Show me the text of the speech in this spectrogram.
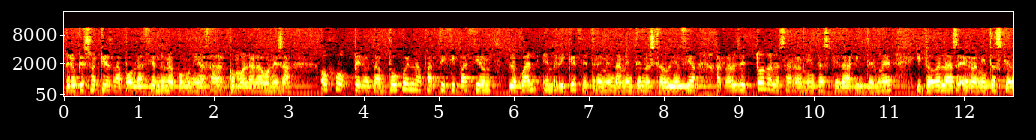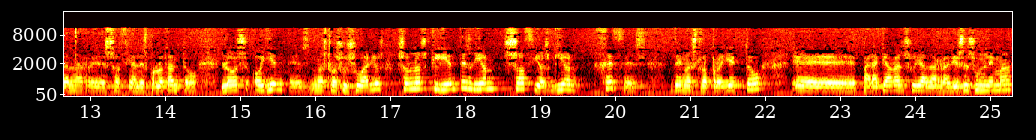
Pero que, que es la población de una comunidad como la aragonesa. Ojo, pero tampoco en la participación, lo cual enriquece tremendamente nuestra audiencia a través de todas las herramientas que da Internet y todas las herramientas que dan las redes sociales. Por lo tanto, los oyentes, nuestros usuarios, son los clientes guion socios guion jefes de nuestro proyecto eh, para que hagan suya la radio. Ese es un lema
